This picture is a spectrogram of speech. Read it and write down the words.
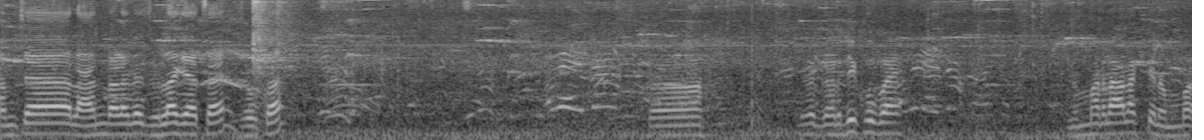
आमच्या लहान बाळाला झुला घ्यायचा आहे झोका. तर गर्दी खूप आहे. नंबर लावा लागते नंबर.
